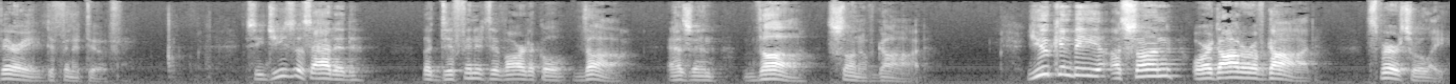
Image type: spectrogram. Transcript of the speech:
very definitive. See, Jesus added the definitive article, the, as in the Son of God. You can be a son or a daughter of God spiritually.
